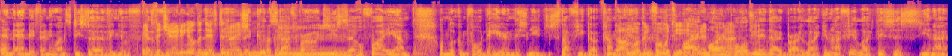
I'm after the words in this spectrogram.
And and if anyone's deserving of, It's of the journey, not the destination. the, good Fucking- stuff, bro. It's yourself. I um, I'm looking forward to hearing this new stuff you got coming. I'm out. looking forward to you I- hearing it. More Fucking importantly, Yeah. though, bro, like, and I feel like this is, you know.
